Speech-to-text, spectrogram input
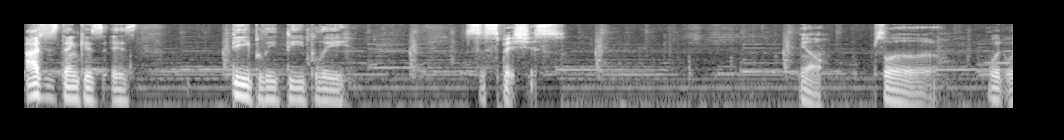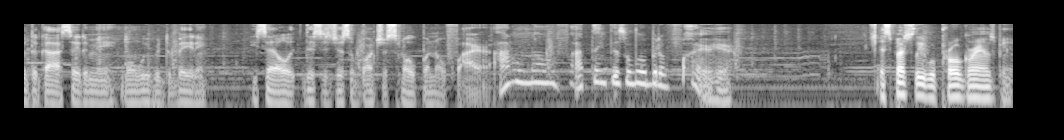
I just think it's is deeply, deeply suspicious. You know, so what would the guy say to me when we were debating? He said, "Oh, this is just a bunch of smoke but no fire." I don't know. If, I think there's a little bit of fire here, especially with programs being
